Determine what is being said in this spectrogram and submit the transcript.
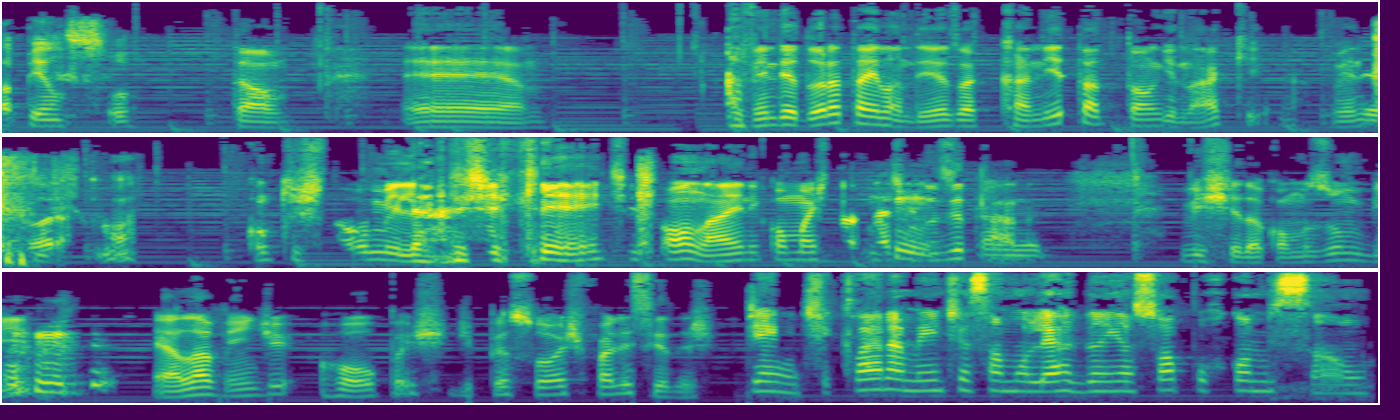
Ela pensou. Então, é, a vendedora tailandesa Kanita Tongnak, vendedora, conquistou milhares de clientes online com uma estratégia inusitada. Vestida como zumbi, ela vende roupas de pessoas falecidas. Gente, claramente essa mulher ganha só por comissão.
